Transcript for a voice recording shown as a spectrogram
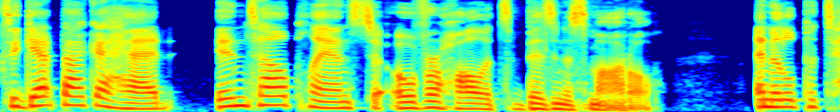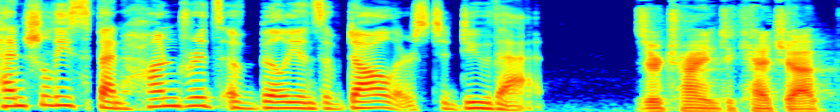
To get back ahead, Intel plans to overhaul its business model and it'll potentially spend hundreds of billions of dollars to do that. They're trying to catch up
